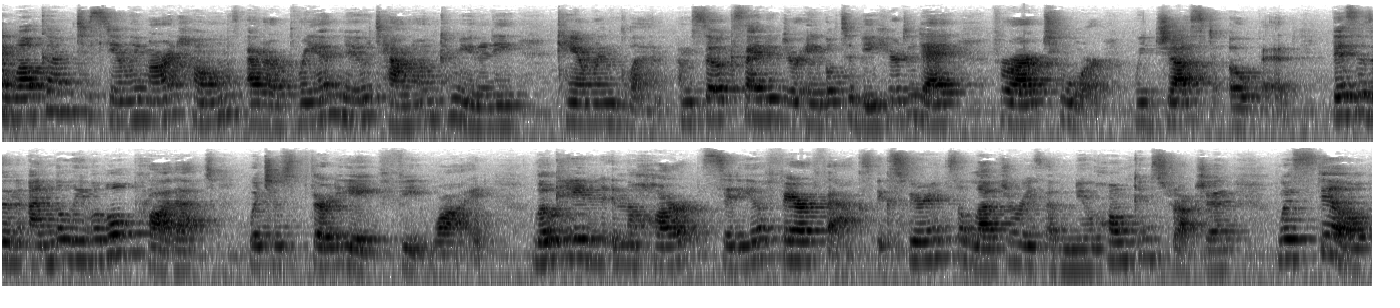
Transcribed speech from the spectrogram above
Hi, welcome to Stanley Martin Homes at our brand new townhome community, Cameron Glen. I'm so excited you're able to be here today for our tour. We just opened. This is an unbelievable product which is 38 feet wide. Located in the heart city of Fairfax, experience the luxuries of new home construction with still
